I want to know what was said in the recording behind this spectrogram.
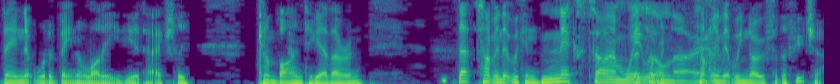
then it would have been a lot easier to actually combine together, and that's something that we can Next time we will something, know. something that we know for the future.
